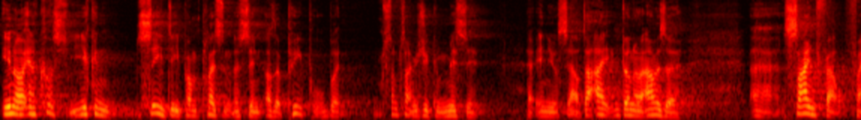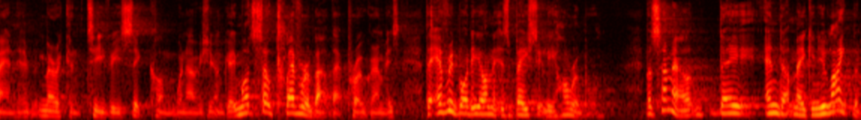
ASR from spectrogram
you know, and of course, you can see deep unpleasantness in other people, but sometimes you can miss it uh, in yourself. I, I, don't know, I was a uh, Seinfeld fan, American TV sitcom when I was younger. And what's so clever about that program is that everybody on it is basically horrible, but somehow they end up making you like them.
